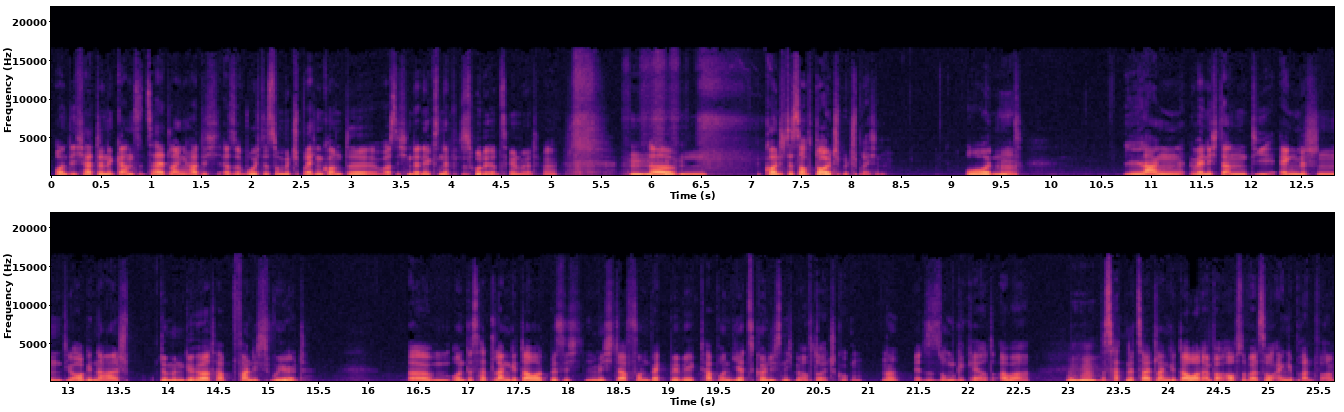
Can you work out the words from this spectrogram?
Und ich hatte eine ganze Zeit lang, hatte ich, also wo ich das so mitsprechen konnte, was ich in der nächsten Episode erzählen werde, ähm, konnte ich das auf Deutsch mitsprechen. Und Ja. Lang, wenn ich dann die englischen, die Originalstimmen gehört habe, fand ich es weird. Ähm, und das hat lang gedauert, bis ich mich davon wegbewegt habe und jetzt könnte ich es nicht mehr auf Deutsch gucken. Ne? Jetzt ist es umgekehrt, aber Mhm. das hat eine Zeit lang gedauert, einfach auch so, weil es so eingebrannt war.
